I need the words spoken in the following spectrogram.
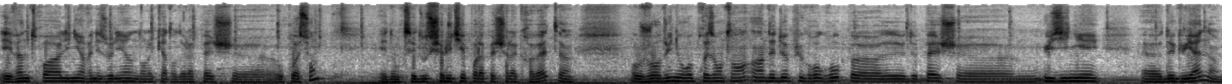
et 23 ligneurs vénézuéliens dans le cadre de la pêche euh, aux poissons. Et donc c'est 12 chalutiers pour la pêche à la crevette. Aujourd'hui nous représentons un des deux plus gros groupes euh, de pêche usiniers de Guyane.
